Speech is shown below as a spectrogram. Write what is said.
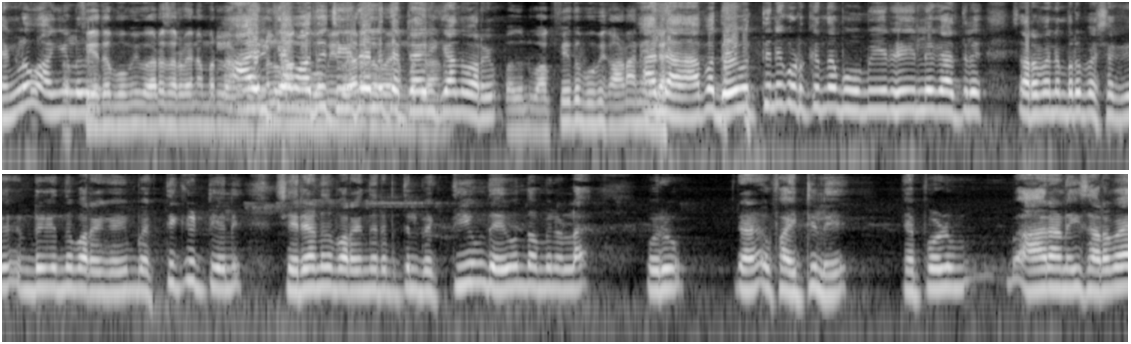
ഞങ്ങൾ വാങ്ങിയുള്ളത് ഭൂമി വേറെ സർവേ ആയിരിക്കാം. അത് ചെയ്തതിൽ. തെറ്റായിരിക്കാന്ന് പറയും. ഭൂമി അല്ല അപ്പൊ ദൈവത്തിന് കൊടുക്കുന്ന ഭൂമിയിലെ കാര്യത്തിൽ സർവേ നമ്പർ പെശക് ഉണ്ട് എന്ന് പറയുകയും വ്യക്തിക്ക് കിട്ടിയാൽ ശരിയാണെന്ന് പറയുന്ന രൂപത്തിൽ വ്യക്തിയും ദൈവവും തമ്മിലുള്ള ഒരു ഫൈറ്റിൽ എപ്പോഴും ആരാണ് ഈ സർവേ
